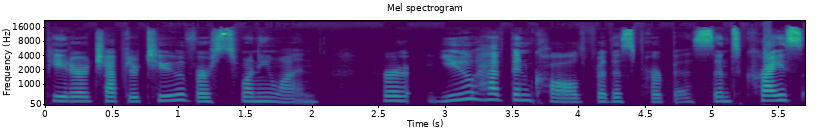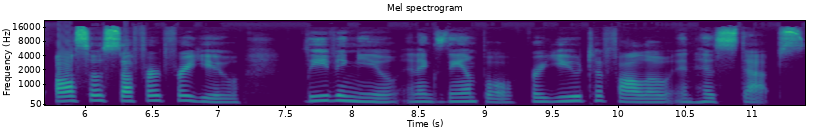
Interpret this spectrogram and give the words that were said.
Peter chapter 2 verse 21. For you have been called for this purpose, since Christ also suffered for you, leaving you an example for you to follow in his steps.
